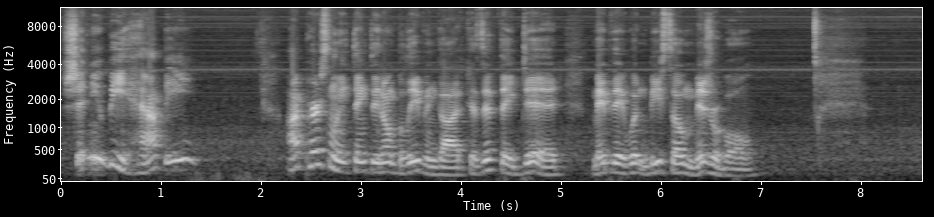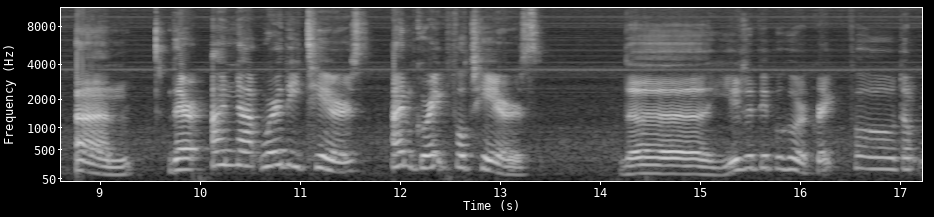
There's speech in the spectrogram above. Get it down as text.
Shouldn't you be happy? I personally think they don't believe in God because if they did, maybe they wouldn't be so miserable. Um, their I'm not worthy tears I'm grateful tears. The usually people who are grateful don't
